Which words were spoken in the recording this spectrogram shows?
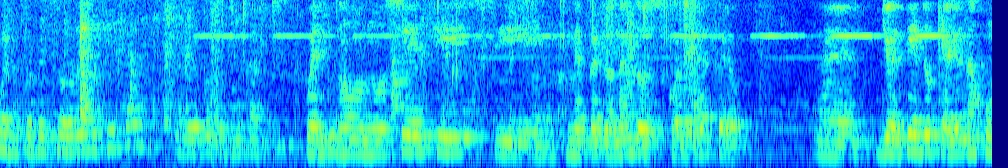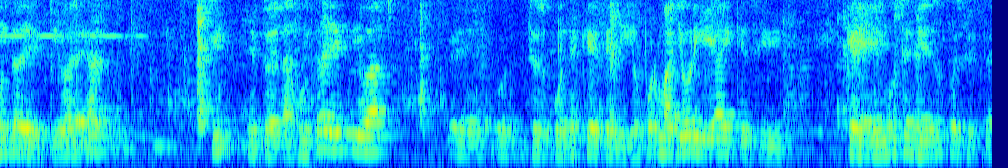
Bueno, profesor César, Pues no, no sé si, si me perdonan los colegas, pero eh, yo entiendo que hay una junta directiva de ASMO. ¿sí? Entonces la junta directiva eh, se supone que se eligió por mayoría y que si creemos en eso, pues esta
